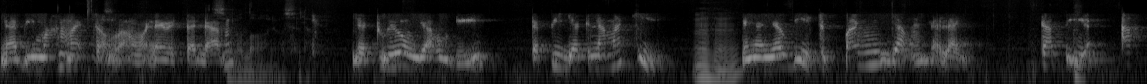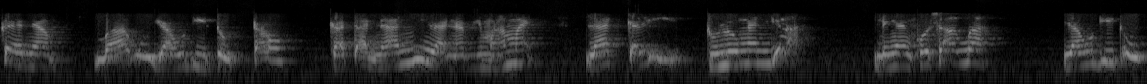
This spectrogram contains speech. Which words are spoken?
Nabi Muhammad SAW dia tolong Yahudi tapi dia kena mati Mhm. dengan Yahudi sepanjang jalan. Tapi akhirnya baru Yahudi itu tahu kata nyanyilah Nabi Muhammad last kali tolongan dia dengan kuasa Allah Yahudi itu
